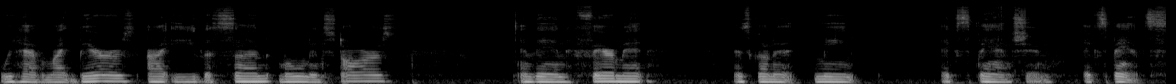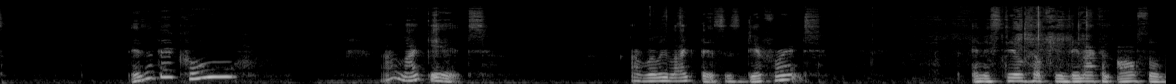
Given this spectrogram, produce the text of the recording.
We have light bearers, i.e. the sun, moon, and stars. And then firmament is going to mean expansion, expanse. Isn't that cool? I like it. I really like this. It's different. And it still helps me. Then I can also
